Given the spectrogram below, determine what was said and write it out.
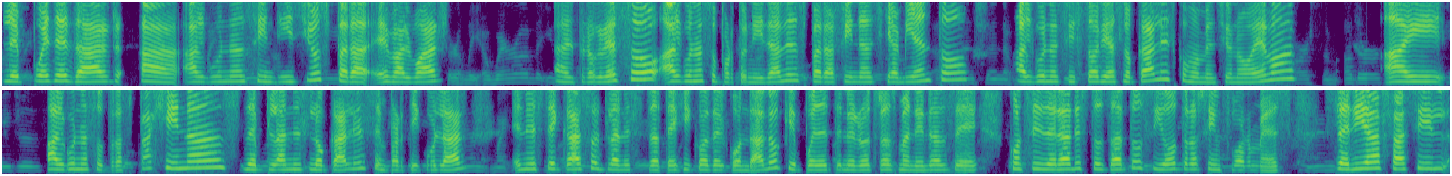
le puede dar algunos indicios para evaluar al progreso, algunas oportunidades para financiamiento, algunas historias locales, como mencionó Eva. Hay algunas otras páginas de planes locales en particular. En este caso, el plan estratégico del condado, que puede tener otras maneras de considerar estos datos y otros informes. Sería fácil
